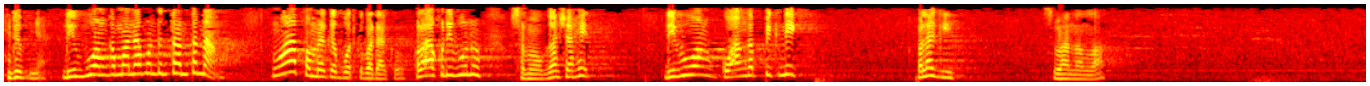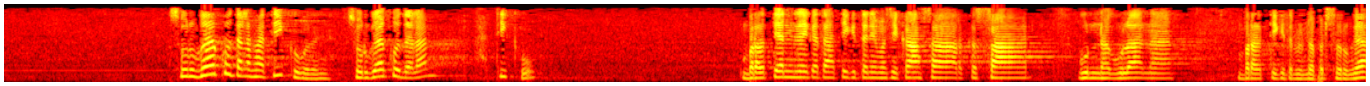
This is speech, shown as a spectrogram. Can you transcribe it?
hidupnya. Dibuang ke mana pun tentram tenang. Mau apa mereka buat kepadaku? Kalau aku dibunuh, semoga syahid. Dibuang, ku anggap piknik. Apalagi? Subhanallah. Surgaku dalam hatiku katanya. Surgaku dalam hatiku. Berarti dari kata hati kita ini masih kasar, kesat, gundah gulana. Berarti kita belum dapat surga.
